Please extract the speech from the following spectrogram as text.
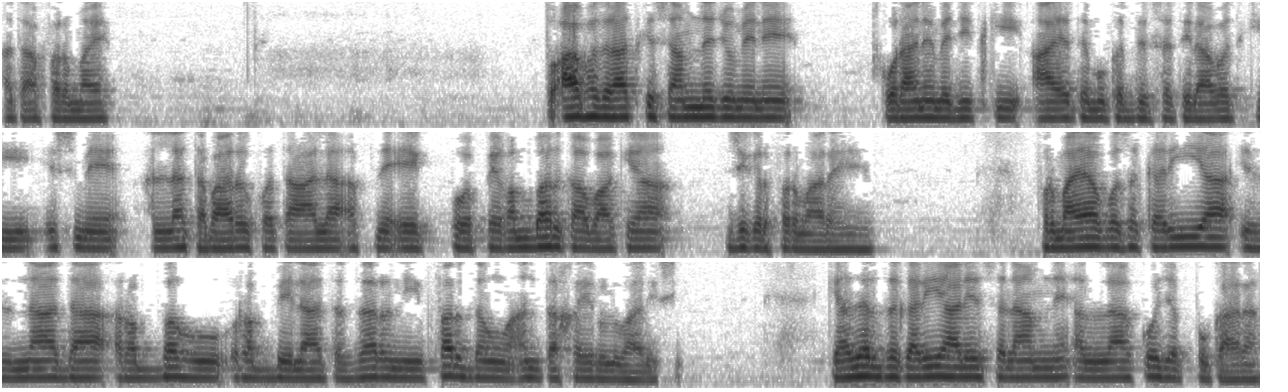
عطا فرمائے۔ تو آپ حضرات کے سامنے جو میں نے قرآن مجید کی آیت مقدسہ تلاوت کی، اس میں اللہ تبارک و تعالی اپنے ایک پیغمبر کا واقعہ ذکر فرما رہے ہیں۔ فرمایا و زکریہ ازنادا رب رب لا تذرنی فردوں انت خیر الوارثی کہ حضرت زکریہ علیہ السلام نے اللہ کو جب پکارا۔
